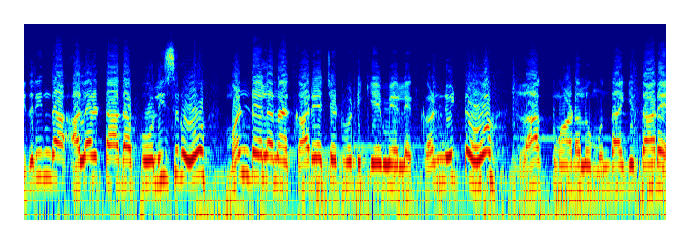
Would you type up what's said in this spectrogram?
ಇದರಿಂದ ಅಲರ್ಟ್ ಆದ ಪೊಲೀಸರು ಮಂಡೇಲನ ಕಾರ್ಯಚಟುವಟಿಕೆ ಮೇಲೆ ಕಣ್ಣಿಟ್ಟು ಲಾಕ್ ಮಾಡಲು ಮುಂದಾಗಿದ್ದಾರೆ.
